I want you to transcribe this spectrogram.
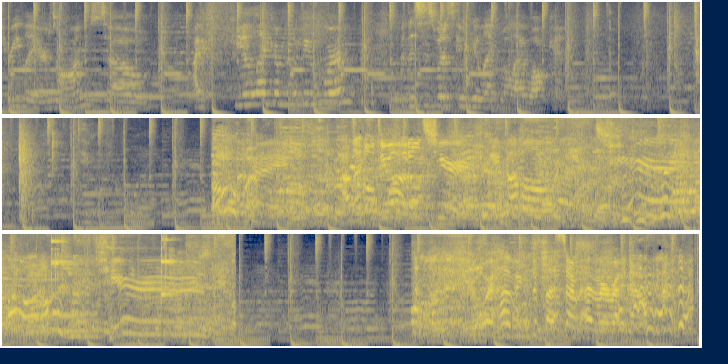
three layers on, so I feel like I'm gonna be warm, but this is what it's gonna be like while I walk in. Table. Oh my. Let's do a little cheer. Okay, bubbles. Cheers. We're having the best time ever right now.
